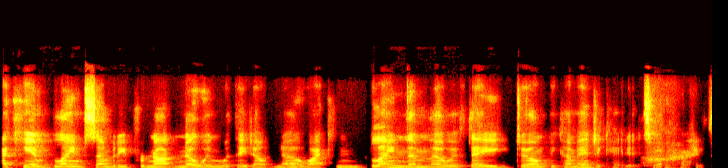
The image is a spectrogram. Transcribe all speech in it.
I can't blame somebody for not knowing what they don't know. I can blame them, though, if they don't become educated. So right.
